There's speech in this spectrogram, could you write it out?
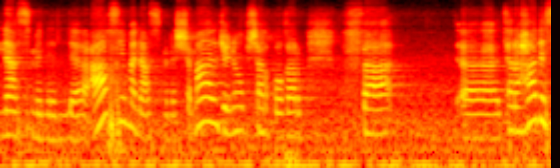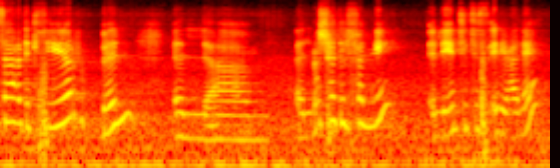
ناس من العاصمة ناس من الشمال جنوب شرق وغرب. ف آه، ترى هذا ساعد كثير بالمشهد الفني اللي أنت تسألي عليه.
